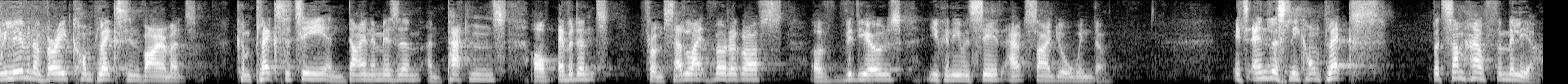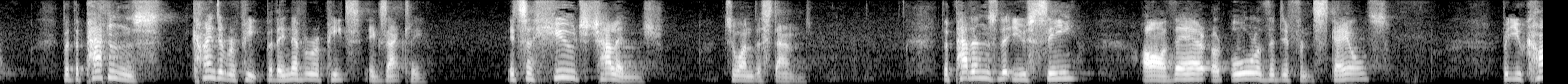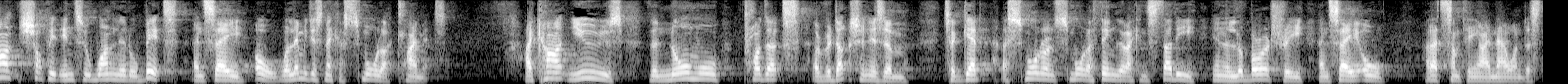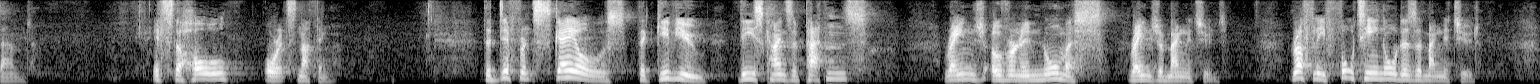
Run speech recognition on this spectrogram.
We live in a very complex environment. Complexity and dynamism and patterns are evident from satellite photographs, of videos. You can even see it outside your window. It's endlessly complex, but somehow familiar. But the patterns kind of repeat, but they never repeat exactly. It's a huge challenge to understand. The patterns that you see are there at all of the different scales, but you can't chop it into one little bit and say, oh, well, let me just make a smaller climate. I can't use the normal products of reductionism to get a smaller and smaller thing that I can study in a laboratory and say, oh, that's something I now understand. It's the whole or it's nothing. The different scales that give you these kinds of patterns range over an enormous range of magnitude, roughly 14 orders of magnitude,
